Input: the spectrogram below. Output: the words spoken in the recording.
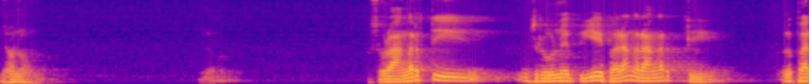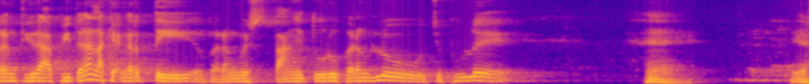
Ngono. Ora ngerti jerone piye barang ora ngerti. Lebarang dirabi tenan lagi ngerti, barang wis tangi turu barang lu jebule. Heh. Ya.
